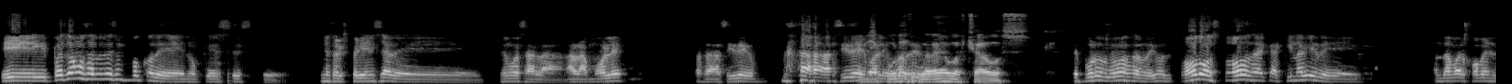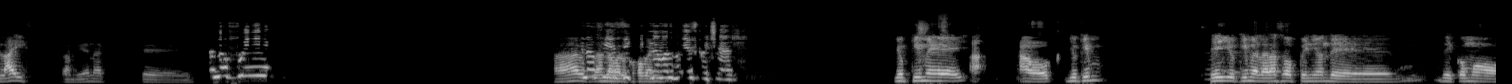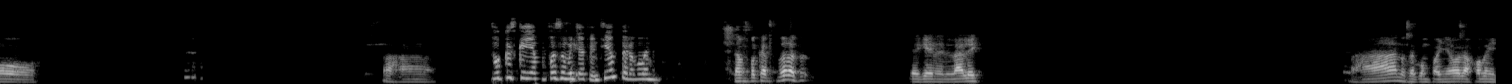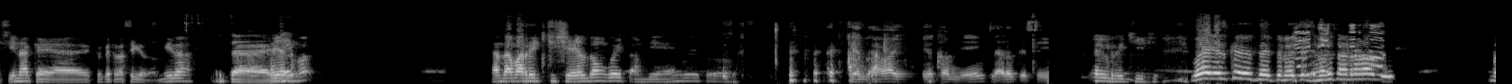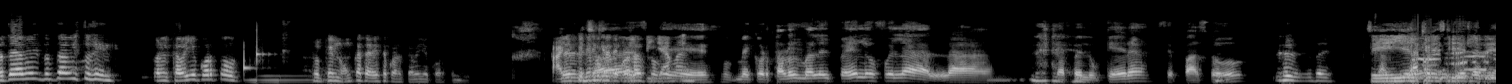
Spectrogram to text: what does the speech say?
Y pues vamos a hablarles un poco de lo que es este nuestra experiencia de fuimos a la, a la mole. O sea, así de así de, De vale puros madre, huevos, chavos. de puros huevos anduvimos. Todos, todos, aquí nadie de andaba el joven Light también que Yo no fui, ah, yo no fui, así que nada más voy a escuchar. Yuki me Ah, ok. Yuki sí, Yuki me dará su opinión de de cómo Ajá. Poco es que ya puso mucha atención, pero bueno. Tampoco, bueno, de aquí en el Alex. Ajá, nos acompañó la joven China que eh, creo que todavía sigue dormida. Andaba, andaba Richie Sheldon, güey, también, güey. todo. Que andaba yo también, claro que sí. El Richie. Güey, es que te, te, me- se me hace tan raro. ¿No te, había- no te has visto sin, con el cabello corto? Creo que nunca te has visto con el cabello corto. Ah, yo pensé que te con pijama. Eh, me cortaron mal el pelo, fue la, la, la peluquera, se pasó. Sí, el que decía la de...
